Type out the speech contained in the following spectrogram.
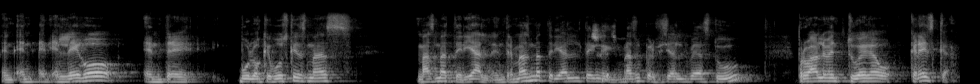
En, en, el ego, entre lo que busques más, más material, entre más material tengas y más superficial veas tú, probablemente tu ego crezca.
